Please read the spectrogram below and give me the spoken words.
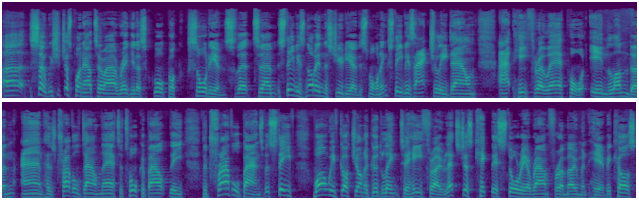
Uh, so we should just point out to our regular Squawk Box audience that um, Steve is not in the studio this morning. Steve is actually down at Heathrow Airport in London and has travelled down there to talk about the, the travel bans. But Steve, while we've got you on a good link to Heathrow, let's just kick this story around for a moment here because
